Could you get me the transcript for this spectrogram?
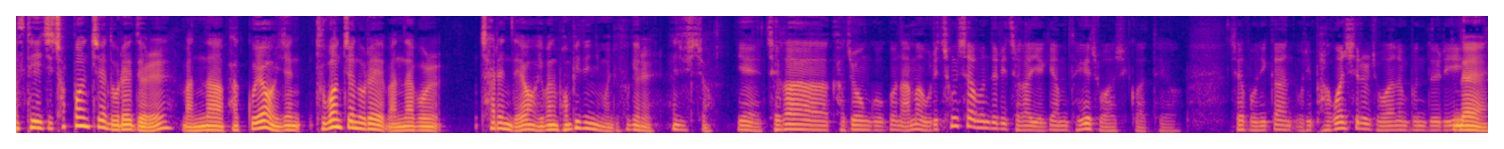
원스테이지 첫 번째 노래들 만나봤고요. 이제 두 번째 노래 만나볼 차례인데요. 이번엔 범피디님 먼저 소개를 해주시죠. 예, 제가 가져온 곡은 아마 우리 청취자분들이 제가 얘기하면 되게 좋아하실 것 같아요. 제가 보니까 우리 박원 씨를 좋아하는 분들이 네.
